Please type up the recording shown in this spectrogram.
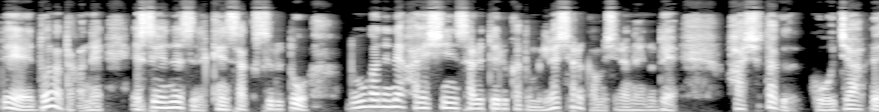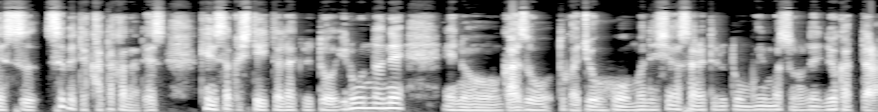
で、どなたかね、SNS で検索すると、動画でね、配信されている方もいらっしゃるかもしれないので、ハッシュタグ、ゴジャフェス、すべてカタカナです。検索していただけると、いろんなね、あの、画像とか情報もね、シェアされていると思いますので、よかったら、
